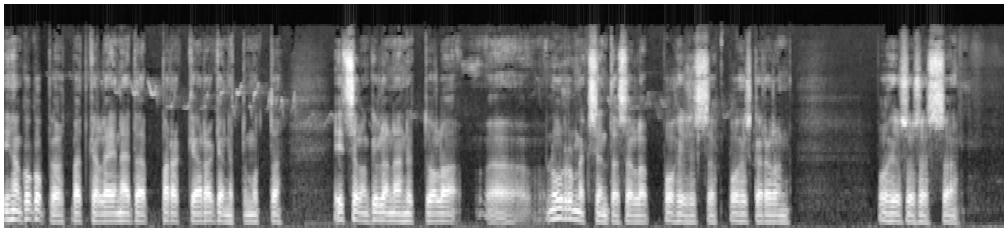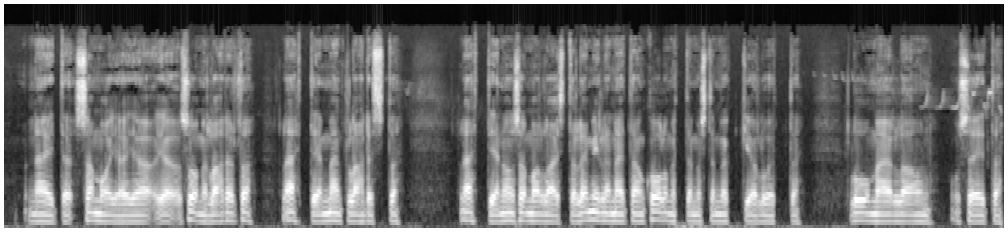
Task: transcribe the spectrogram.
Ihan koko pätkällä ei näitä parakkeja rakennettu, mutta itse olen kyllä nähnyt tuolla äh, Nurmeksen tasalla pohjoisessa, Pohjois-Karjalan pohjoisosassa näitä samoja ja, ja Suomenlahdelta lähtien, Mäntlahdesta lähtien on samanlaista. Lemillä näitä on kolme tämmöistä mökkialuetta, Luumäellä on useita.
